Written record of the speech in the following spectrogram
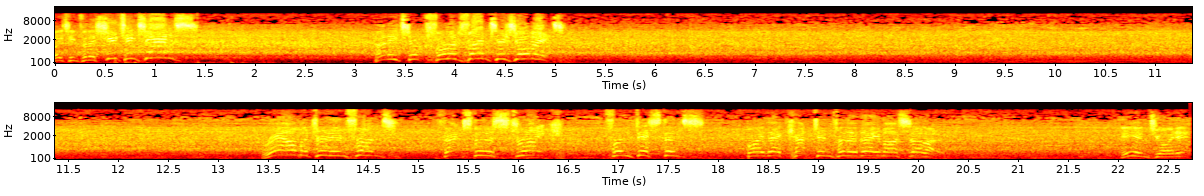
Waiting for the shooting chance! And he took full advantage of it! Real Madrid in front, thanks to the strike from distance by their captain for the day, Marcelo. He enjoyed it.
